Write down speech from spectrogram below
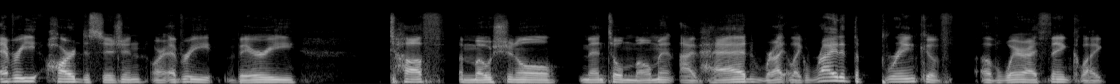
every hard decision or every very tough emotional mental moment I've had right like right at the brink of of where I think like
